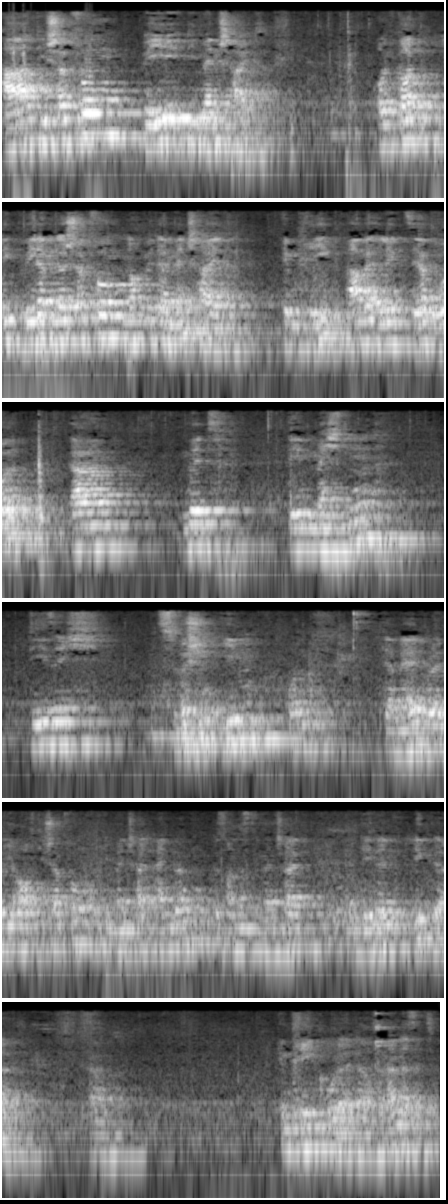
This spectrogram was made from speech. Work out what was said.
A die Schöpfung, B die Menschheit. Und Gott liegt weder mit der Schöpfung noch mit der Menschheit im Krieg, aber er liegt sehr wohl äh, mit den Mächten, die sich zwischen ihm und der Welt oder die auf die Schöpfung und die Menschheit einwirken, besonders die Menschheit, in denen liegt er äh, im Krieg oder in der Auseinandersetzung.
